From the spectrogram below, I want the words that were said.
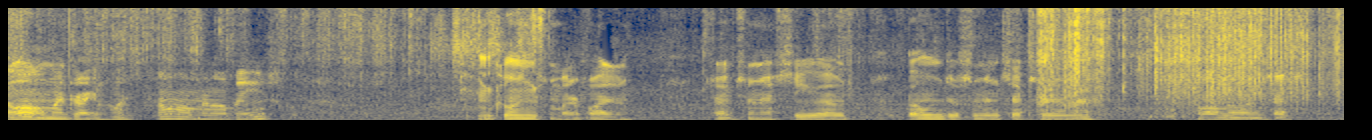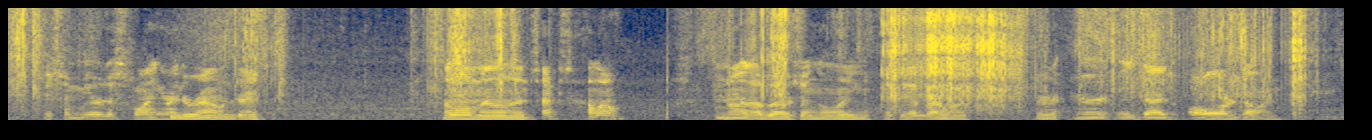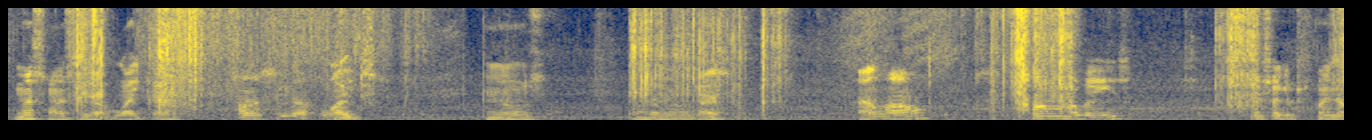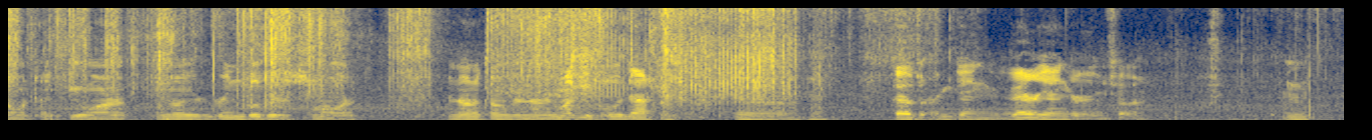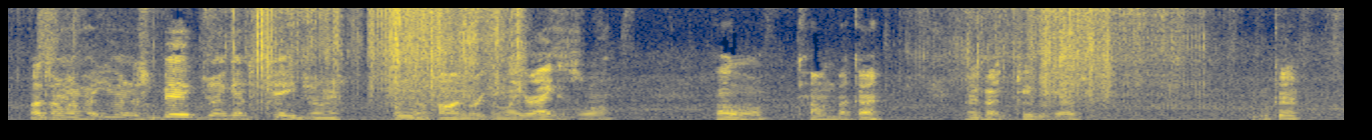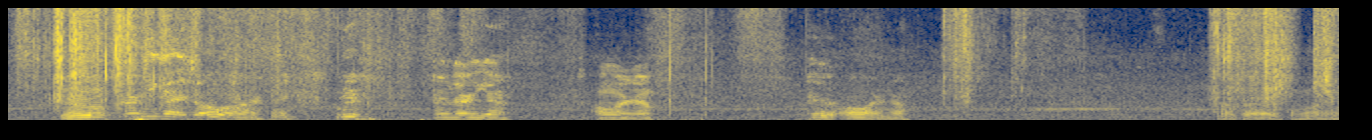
Hello, my dragonfly. Hello, my little babies. Including some butterflies and insects, and I see you have bones of some insects right in there. Hello, no insects. See some you're just flying right around, eh? Hello, my little insects. Hello. You know, I love every single one of you. I see that brown one. You guys all are going. You must want to see that light, guys. I want to see that light. You know, I don't know, guys. Hello? Hello, babies. Wish I could find out what type you are. You know, your green bluebird is smaller. You're not a green You might be a full dasher. Uh, guys are getting very angry at each other. And that's why I'm gonna put you in this big, gigantic cage on, pond where you can lay your eggs as well. Oh, come on, Buckeye. I got two of you guys. Okay. Well, there you guys all are. Okay. Mm. And there you go. All are now. There's all are now. There, so.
